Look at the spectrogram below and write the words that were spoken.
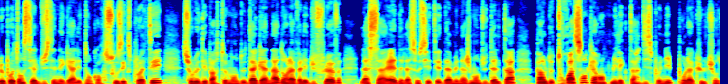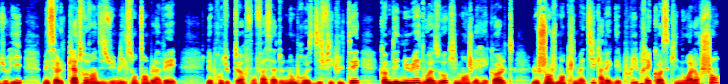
Le potentiel du Sénégal est encore sous-exploité. Sur le département de Dagana, dans la vallée du fleuve, la SAED, la Société d'aménagement du Delta, parle de 340 000 hectares disponibles pour la culture du riz, mais seuls 98 000 sont emblavés. Les producteurs font face à de nombreuses difficultés, comme des nuées d'oiseaux qui mangent les récoltes, le changement climatique avec des pluies précoces qui noient leurs champs,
